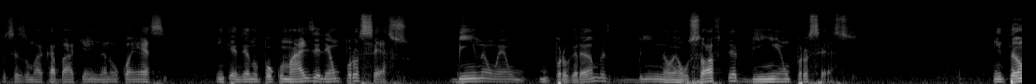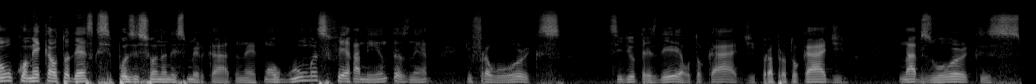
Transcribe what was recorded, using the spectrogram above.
vocês vão acabar, quem ainda não conhece, entendendo um pouco mais, ele é um processo. BIM não é um, um programa, BIM não é um software, BIM é um processo. Então, como é que a Autodesk se posiciona nesse mercado? Né? Com algumas ferramentas, né? InfraWorks, Civil 3D, AutoCAD, próprio AutoCAD, Navisworks,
